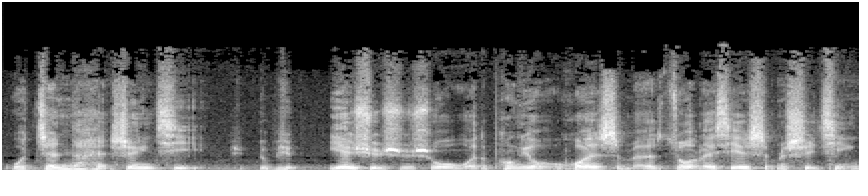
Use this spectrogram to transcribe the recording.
我真的很生气。也许是说我的朋友或者什么做了些什么事情，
